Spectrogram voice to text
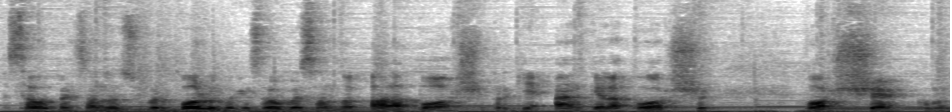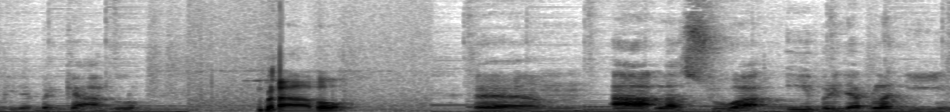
Stavo pensando al Super Bowl perché stavo pensando alla Porsche, perché anche la Porsche, Porsche, come direbbe Carlo, bravo, ehm, ha la sua ibrida plug-in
